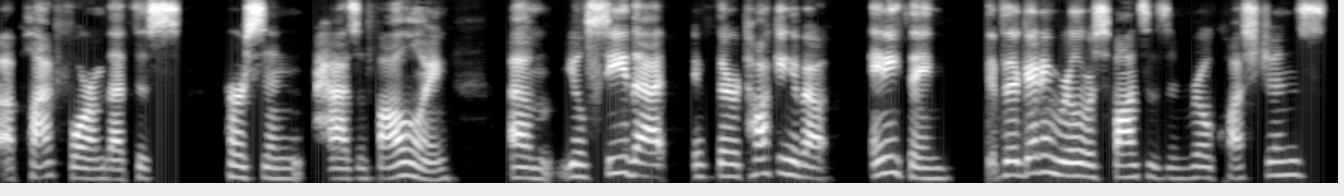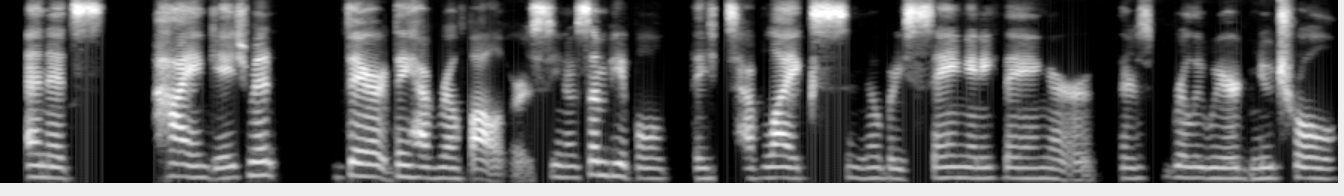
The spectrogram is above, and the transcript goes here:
a platform that this person has a following, um, you'll see that if they're talking about anything, if they're getting real responses and real questions and it's high engagement, they're, they have real followers. You know, some people, they just have likes and nobody's saying anything or there's really weird neutral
